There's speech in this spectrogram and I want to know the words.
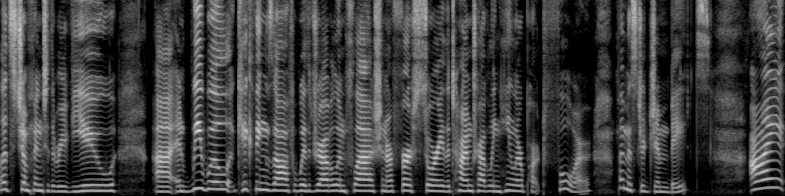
let's jump into the review. Uh, and we will kick things off with Drabble and Flash in our first story, The Time Traveling Healer Part 4 by Mr. Jim Bates. I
